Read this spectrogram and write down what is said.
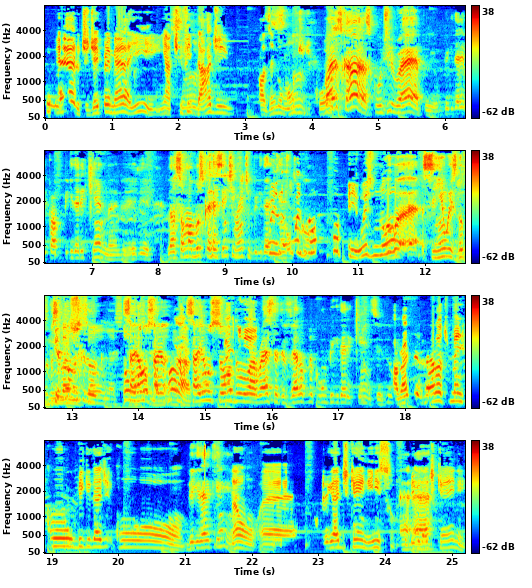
Premier, o DJ Premier aí em atividade. Sim fazendo Sim. um monte de coisa. Vários caras, com o G-Rap, o Big Daddy, próprio Big Daddy Kane, né? ele, ele, lançou uma música recentemente, o Big Daddy Kane. O Snoop, o Snoop. É, sim, o Snoop, você viu a música do... Saiu, saiu, saiu um som do Arrested Development com o Big Daddy Kane, você viu? Arrested Development com o Big Daddy, com... Big Daddy Kane. Não, é... Big Daddy Kane, isso. É, Big é. Daddy Kane.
